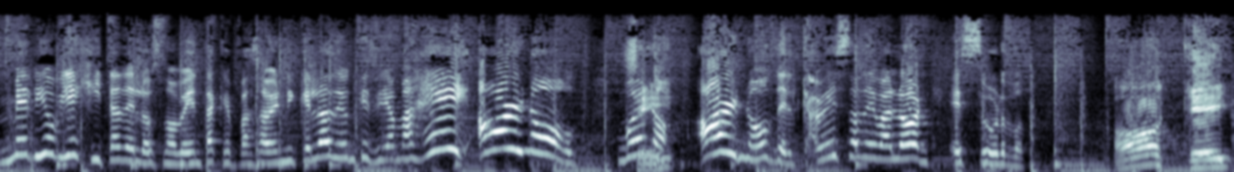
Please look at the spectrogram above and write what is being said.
medio viejita de los 90 que pasaba en Nickelodeon que se llama Hey Arnold. Bueno, Sí. Arnold, el cabeza de balón, es zurdo. Ok,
